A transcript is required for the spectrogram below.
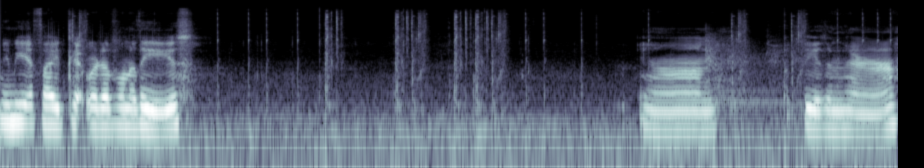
Maybe if I get rid of one of these. and put these in there.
